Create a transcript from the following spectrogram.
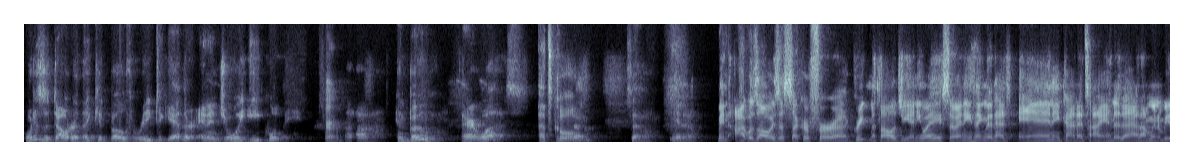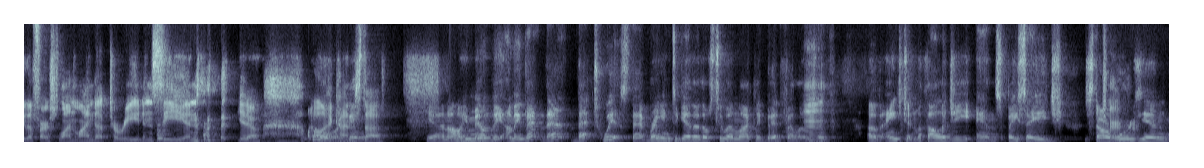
what is a daughter they could both read together and enjoy equally? Sure. Uh, and boom, there it was. That's cool. So, so you know. I mean, I was always a sucker for uh, Greek mythology anyway. So anything that has any kind of tie into that, I'm going to be the first one lined up to read and see and, you know, all that Cool. I kind of stuff. Yeah, and all humility. I mean that that that twist, that bringing together those two unlikely bedfellows Mhm. of of ancient mythology and space age Star Sure. Warsian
